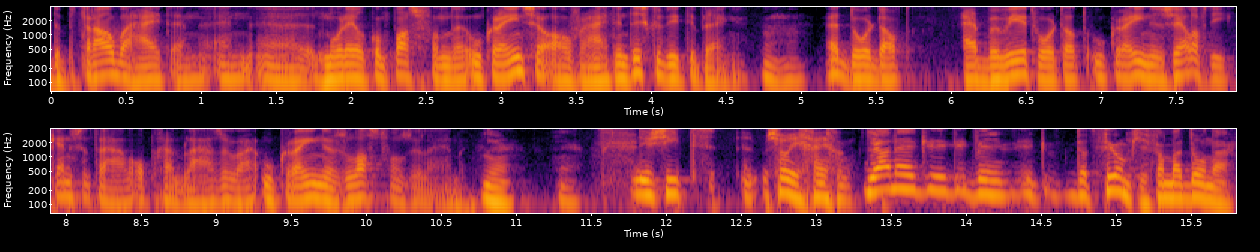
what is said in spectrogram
de betrouwbaarheid en, en eh, het moreel kompas van de Oekraïnse overheid in discrediet te brengen. Hè, doordat er beweerd wordt dat Oekraïne zelf die kerncentrale op gaat blazen, waar Oekraïners last van zullen hebben. Ja, ja. Nu ziet. eh, Sorry, ga je gang. ja nee, ik, ik, ik weet, ik- dat filmpje van Madonna.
